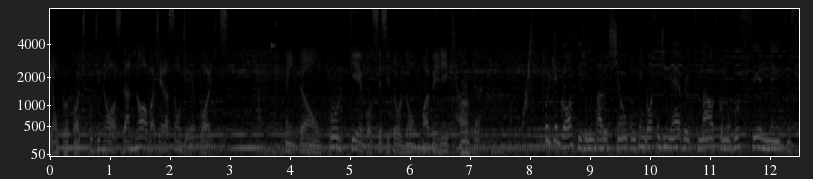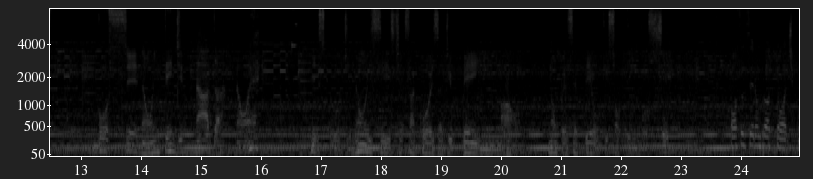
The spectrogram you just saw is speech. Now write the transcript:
Você é um protótipo de nós, da nova geração de Reploides. Então, por que você se tornou um Maverick Hunter? Porque gosto de limpar o chão com quem gosta de Mavericks maus como você, Mentes. Você não entende nada, não é? Escute, não existe essa coisa de bem e mal. Não percebeu que só tem você. Posso ser um protótipo,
